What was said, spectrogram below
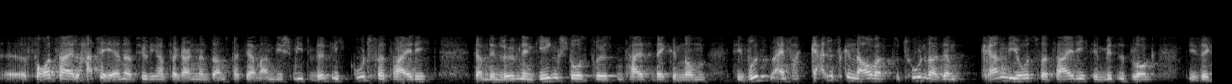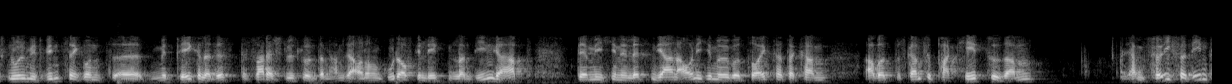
äh, Vorteil hatte er natürlich am vergangenen Samstag. Sie haben Andi Schmid wirklich gut verteidigt. Sie haben den Löwen den Gegenstoß größtenteils weggenommen. Sie wussten einfach ganz genau, was zu tun war. Sie haben grandios verteidigt im Mittelblock. Die 6-0 mit Winzek und äh, mit Pekeler, das, das war der Schlüssel. Und dann haben sie auch noch einen gut aufgelegten Landin gehabt, der mich in den letzten Jahren auch nicht immer überzeugt hat. Da kam aber das ganze Paket zusammen. Sie haben völlig verdient,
